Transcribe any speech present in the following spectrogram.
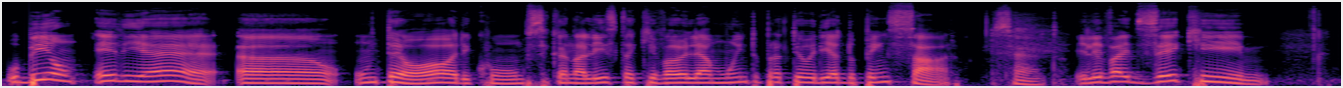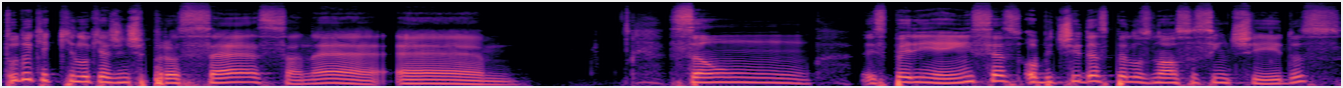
O Bion, ele é ah, um teórico, um psicanalista que vai olhar muito para a teoria do pensar. Certo. Ele vai dizer que tudo que aquilo que a gente processa, né, é- são experiências obtidas pelos nossos sentidos,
